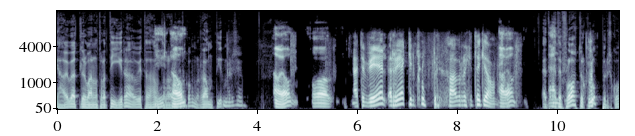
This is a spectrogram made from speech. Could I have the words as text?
Já, ef öllur var náttúrulega dýra sko, rándýr með þessu Já, já, og Þetta er vel rekin klúppur það verður ekki tekið á hann já, já, Þetta En- þetta er flottur klúppur sko.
